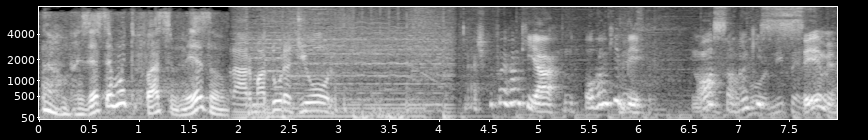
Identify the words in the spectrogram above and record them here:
Não, mas essa é muito fácil mesmo. A armadura de ouro. Acho que foi rank A, ou rank B. Nossa, rank C, meu.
